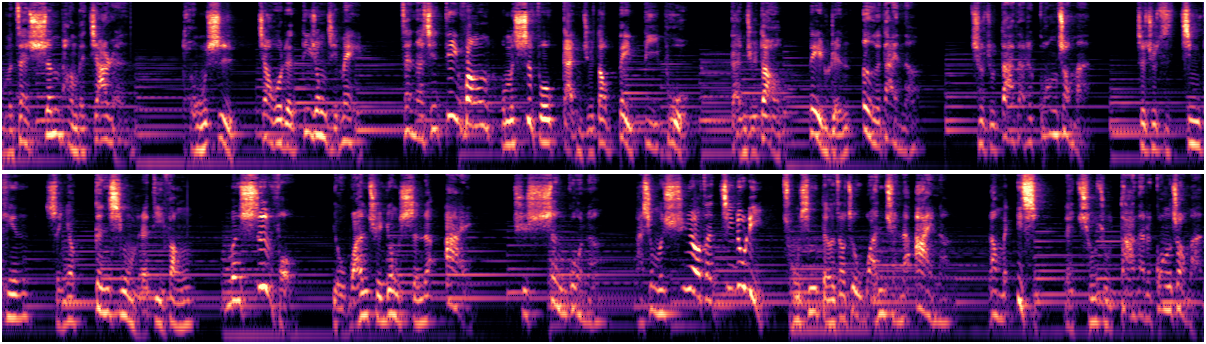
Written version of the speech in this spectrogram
我们在身旁的家人、同事、教会的弟兄姐妹，在哪些地方，我们是否感觉到被逼迫，感觉到被人恶待呢？求主大大的光照们，这就是今天神要更新我们的地方。我们是否有完全用神的爱去胜过呢？还是我们需要在基督里重新得到这完全的爱呢？让我们一起来求主大大的光照们，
